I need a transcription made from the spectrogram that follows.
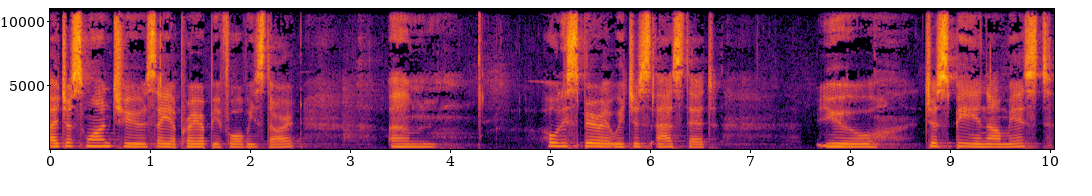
I just want to say a prayer before we start. Um, Holy Spirit, we just ask that you just be in our midst.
